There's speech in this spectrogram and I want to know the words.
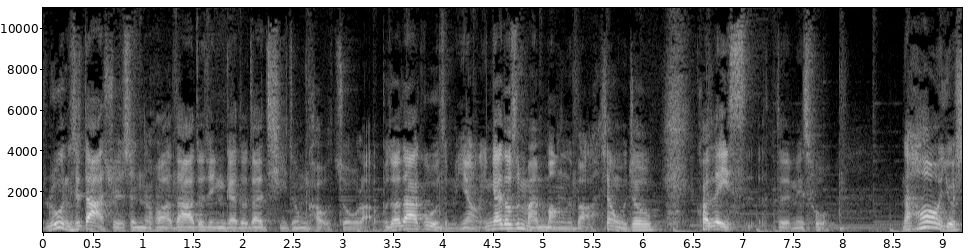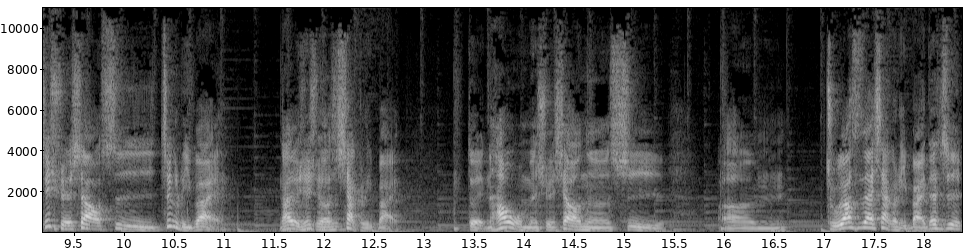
如果你是大学生的话，大家最近应该都在期中考周啦，不知道大家过得怎么样？应该都是蛮忙的吧？像我就快累死了。对，没错。然后有些学校是这个礼拜，然后有些学校是下个礼拜。对，然后我们学校呢是，嗯，主要是在下个礼拜，但是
